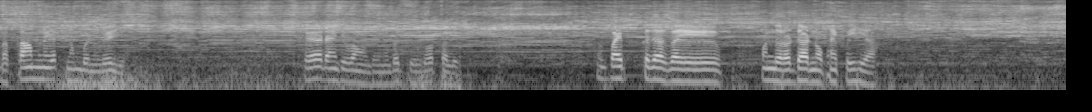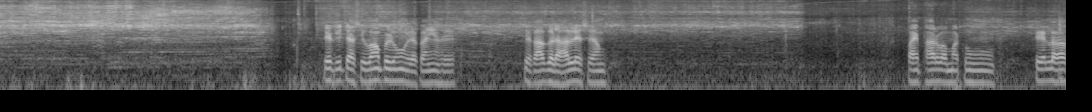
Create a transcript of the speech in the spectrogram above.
બા કામને એક નંબરનું વેલ્યુ શર્ટ અહીંથી વાહુંડીનું બધું ટોટલી પાઇપ કદાચ ભાઈ પંદર અઢારનો પાઇપ ગયા એક ઇટાસી વાંપડ્યું એક અહીંયા છે. એક આગળ હાલે છે આમ. પાઇપ હારવા માટે હું ટેલર.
